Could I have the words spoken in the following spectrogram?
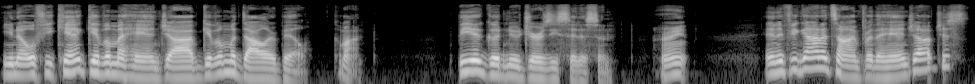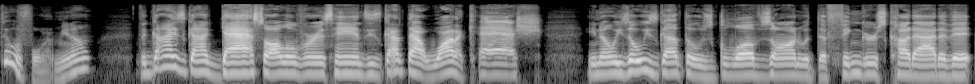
You know, if you can't give them a hand job, give them a dollar bill. Come on. Be a good New Jersey citizen, all right? And if you got a time for the hand job, just do it for him, you know? The guy's got gas all over his hands. He's got that wad of cash. You know, he's always got those gloves on with the fingers cut out of it.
